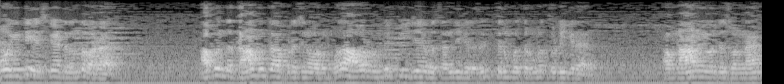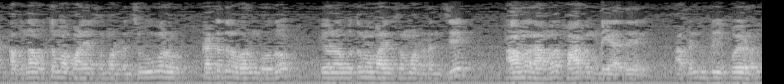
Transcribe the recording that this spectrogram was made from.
போயிட்டு எஸ்கேட்ட இருந்து வராரு. அப்ப இந்த தாமுக பிரச்சனை வரும்போது அவர் வந்து பிஜேவை சந்திக்கிறதுக்கு திரும்ப திரும்ப துடிக்கிறாரு. அப்ப நானும் இவர்கிட்ட சொன்னேன். அப்பதான் உத்தம பாளையம் சம்பவம் நடந்துச்சு. ஒவ்வொரு கட்டத்துல வரும்போதும் இவர் உத்தம பாளையம் சம்பவம் நடந்துச்சு. அவங்க நாம பார்க்க முடியாது. அப்படின்னு இப்படி போயிடும்.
